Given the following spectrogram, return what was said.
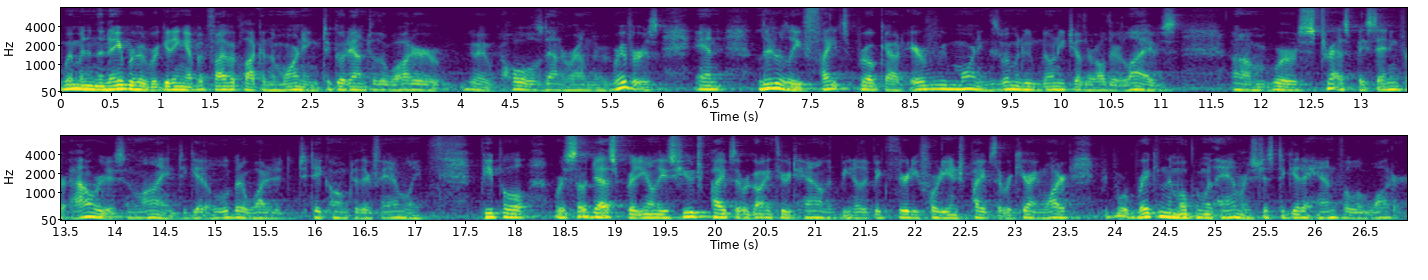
women in the neighborhood were getting up at five o'clock in the morning to go down to the water you know, holes down around the rivers, and literally fights broke out every morning. These women who've known each other all their lives um, were stressed by standing for hours in line to get a little bit of water to, to take home to their family. People were so desperate, you know, these huge pipes that were going through town, you know, the big 30, 40 inch pipes that were carrying water, people were breaking them open with hammers just to get a handful of water.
